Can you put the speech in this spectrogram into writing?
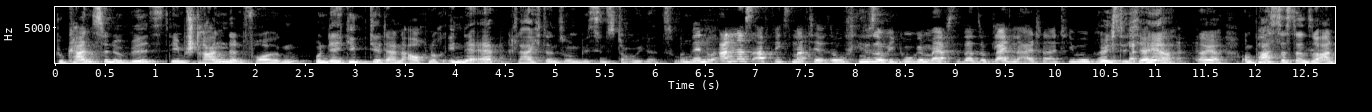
du kannst, wenn du willst, dem Strang dann folgen und der gibt dir dann auch noch in der App gleich dann so ein bisschen Story dazu. Und wenn du anders abwiegst, macht er so viel so wie Google Maps oder so gleich eine alternative Route. Richtig, ja, ja, ja, ja. Und passt das dann so an.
